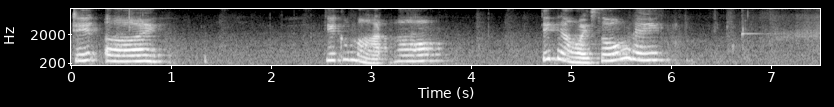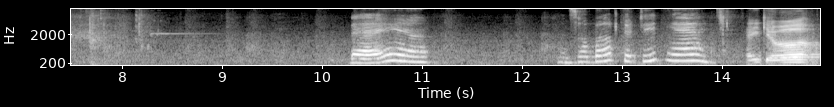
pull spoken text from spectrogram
Triết ơi Triết có mệt không? Triết ngồi xuống đi. Để ờ, Mình xoa bóp cho Triết nha. Thấy chưa?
